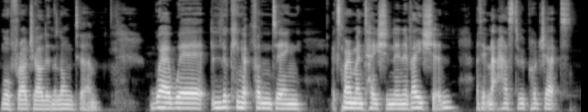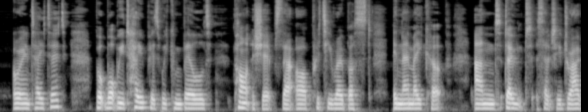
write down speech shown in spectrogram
more fragile in the long term. Where we're looking at funding experimentation innovation I think that has to be project orientated. But what we'd hope is we can build partnerships that are pretty robust in their makeup and don't essentially drag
